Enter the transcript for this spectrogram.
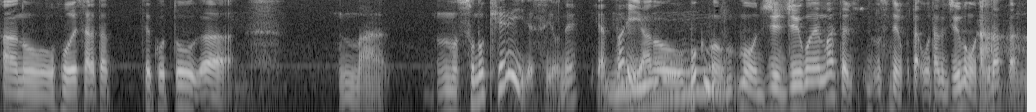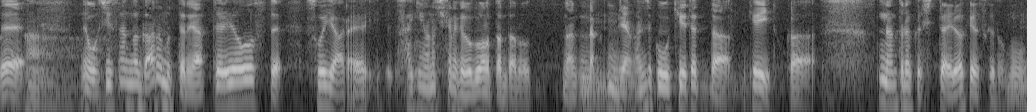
あの放映されたってことがまあもうその経緯ですよね。やっぱりあの僕ももう10 15年前だったらすでにオタオタク十分オタクだったんであね、おじいさんがガルムってのやってるよっつってそういやあれ最近話聞かないけどどうなったんだろうななみたいな感じでこう消えてった経緯とかなんとなく知ってはいるわけですけども、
